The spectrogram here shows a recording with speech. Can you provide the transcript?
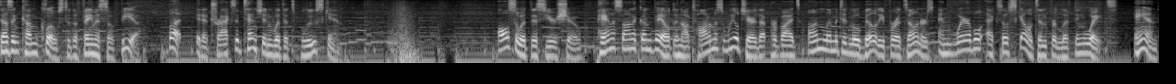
doesn't come close to the famous Sophia, but it attracts attention with its blue skin. Also at this year's show, Panasonic unveiled an autonomous wheelchair that provides unlimited mobility for its owners and wearable exoskeleton for lifting weights. And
